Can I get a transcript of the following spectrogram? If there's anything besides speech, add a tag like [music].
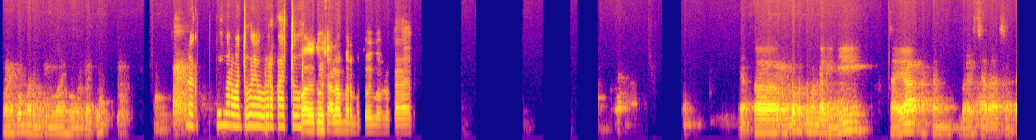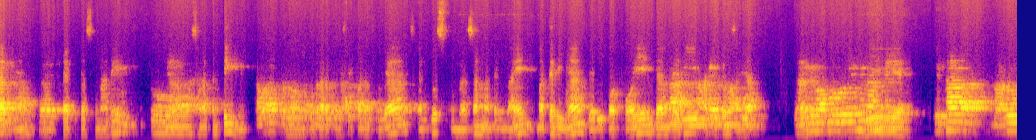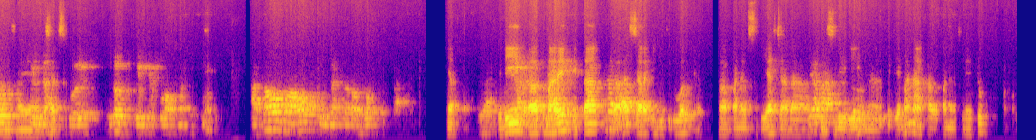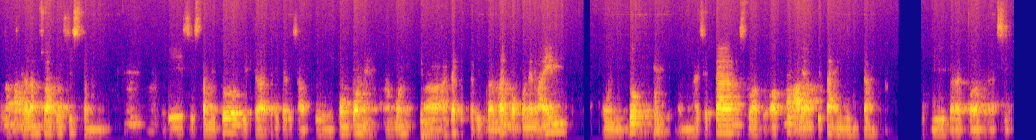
Assalamualaikum warahmatullahi wabarakatuh. Waalaikumsalam warahmatullahi wabarakatuh. Waalaikumsalam warahmatullahi wabarakatuh. Ya, uh, untuk pertemuan kali ini saya akan bahas secara singkat ya terkait tugas kemarin. Itu sangat penting uh, untuk karakteristik panasya sekaligus pembahasan materi lain materinya dari PowerPoint dan dari artikel saya. Dari 50 ini nanti kita baru saya game development ini atau mau pindah ke robot ya. Jadi uh, kemarin kita bahas secara individual ya panel setia secara sendiri. nah bagaimana kalau panel setia itu dalam suatu sistem? Jadi sistem itu tidak terdiri dari satu komponen namun uh, ada keterlibatan komponen lain untuk menghasilkan suatu output yang kita inginkan di barat kolaborasi.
